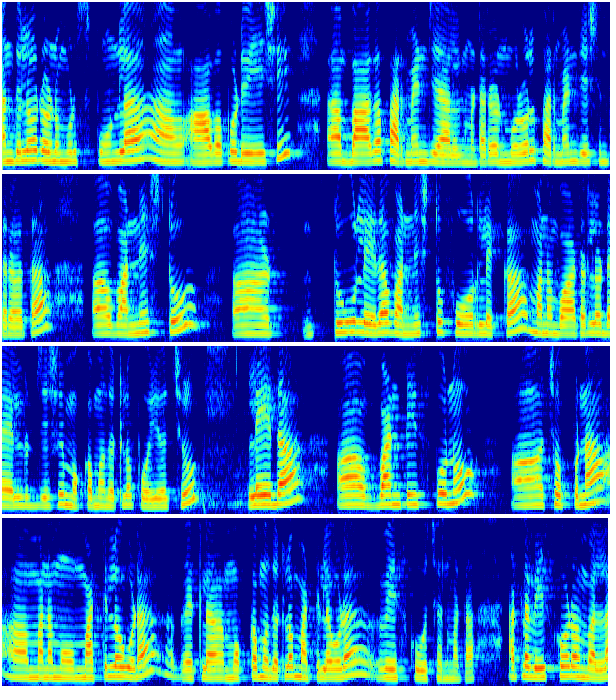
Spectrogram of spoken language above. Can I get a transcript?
అందులో రెండు మూడు స్పూన్ల ఆవ పొడి వేసి బాగా ఫర్మెంట్ చేయాలన్నమాట. రెండు మూడు రోజులు ఫర్మెంట్ చేసిన తర్వాత వన్ ఇస్ టు టూ లేదా వన్ ఇస్ టు ఫోర్ లెక్క మనం వాటర్లో డైల్యూట్ చేసి మొక్క మొదట్లో పోయొచ్చు. లేదా వన్ టీ స్పూను చొప్పున మనము మట్టిలో కూడా ఇట్లా మొక్క మొదట్లో మట్టిలో కూడా వేసుకోవచ్చు అనమాట అట్లా వేసుకోవడం వల్ల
